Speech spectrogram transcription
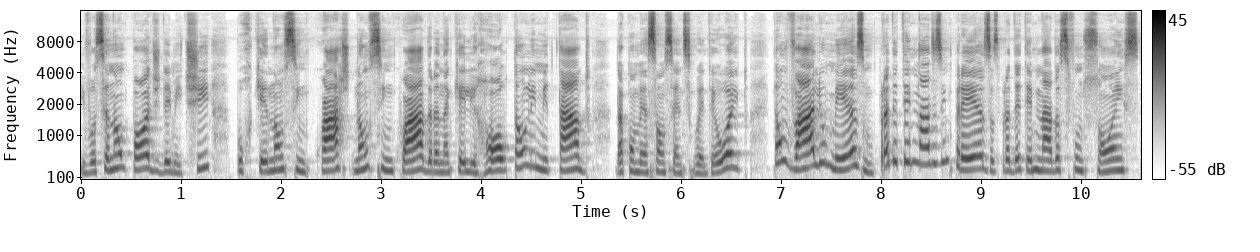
e você não pode demitir porque não se enquadra, não se enquadra naquele rol tão limitado da Convenção 158, então vale o mesmo para determinadas empresas, para determinadas funções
